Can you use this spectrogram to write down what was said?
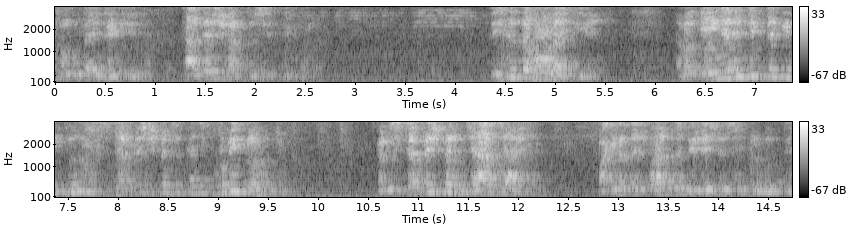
ক্ষমতায় রেখে তাদের স্বার্থ সিদ্ধি করা। This is the whole idea এবং এই নেগেটিভটা কিন্তু স্ট্যাবলিশমেন্টের কাছে খুবই গ্রহণযোগ্য। কারণ স্ট্যাবলিশমেন্ট যা চায় বাংলাদেশ ভারতের রিলেশনশিপের মধ্যে,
